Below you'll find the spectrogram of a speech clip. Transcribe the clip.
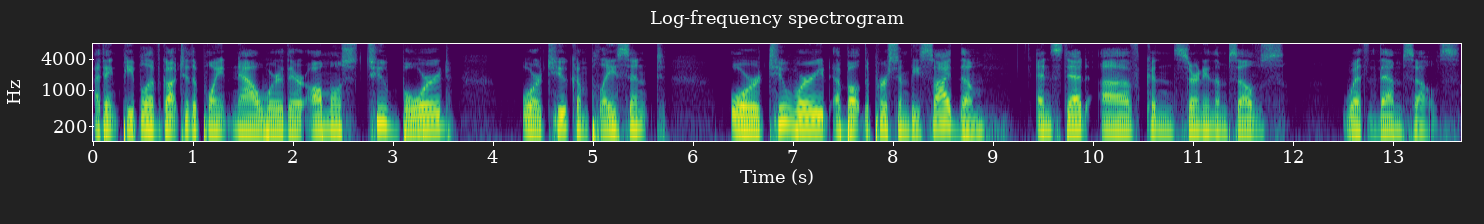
I think people have got to the point now where they're almost too bored or too complacent or too worried about the person beside them instead of concerning themselves with themselves.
